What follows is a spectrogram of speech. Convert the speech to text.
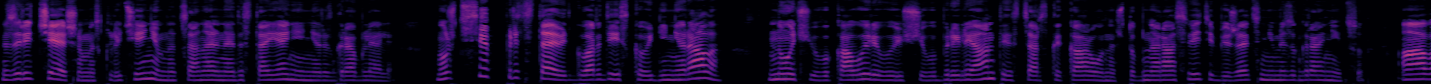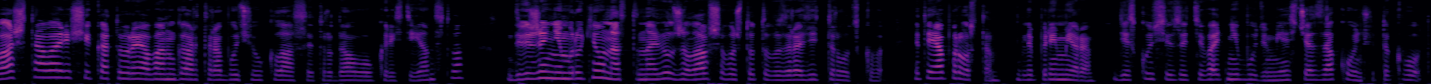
за редчайшим исключением национальное достояние не разграбляли. Можете себе представить гвардейского генерала, ночью выковыривающего бриллианты из царской короны, чтобы на рассвете бежать с ними за границу? А ваши товарищи, которые авангард рабочего класса и трудового крестьянства, движением руки он остановил желавшего что-то возразить Троцкого – это я просто, для примера. Дискуссии затевать не будем, я сейчас закончу. Так вот,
